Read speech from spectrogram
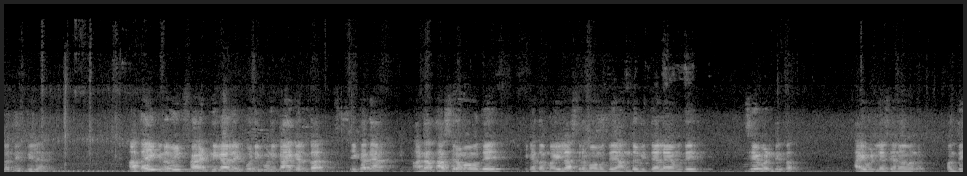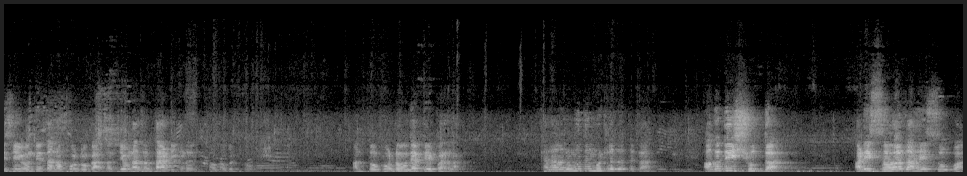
कधीच दिल्या नाही. आता एक नवीन फॅट निघाले कोणी कोणी काय करतात? एखाद्या अनाथ आश्रमामध्ये एखाद्या महिला आश्रमामध्ये अंध विद्यालयामध्ये जेवण देतात. आई वडिलाच्या नावानं आणि ते जेवण देताना फोटो काढतात. जेवणाचा ताट इकडे फोटो काढतो आणि तो फोटो उद्या पेपरला त्याला अनुमोदन म्हटलं जातं का? अगदी शुद्ध आणि सहज आहे सोपा.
